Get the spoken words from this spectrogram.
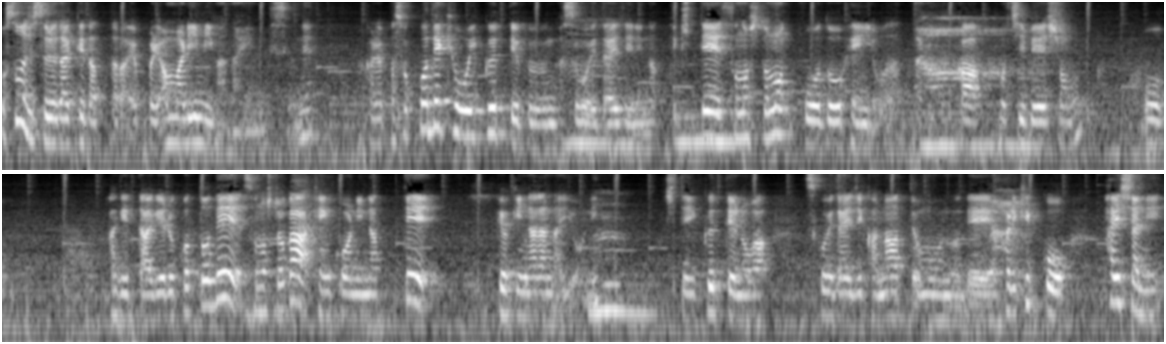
お掃除するだけだったらやっぱりあんまり意味がないんですよね。だからやっぱそこで教育っていう部分がすごい大事になってきてうん。その人の行動変容だったりとかモチベーションを上げてあげることでその人が健康になって病気にならないようにうん。していくっていうのがすごい大事かなって思うのでやっぱり結構歯医者に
